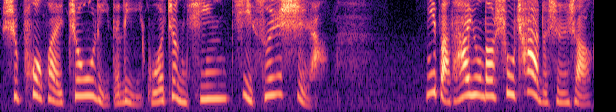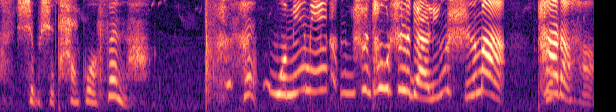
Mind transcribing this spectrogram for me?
是破坏周礼的李国正卿季孙氏啊。你把它用到树杈的身上，是不是太过分了？我明明是偷吃了点零食嘛，他倒好，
